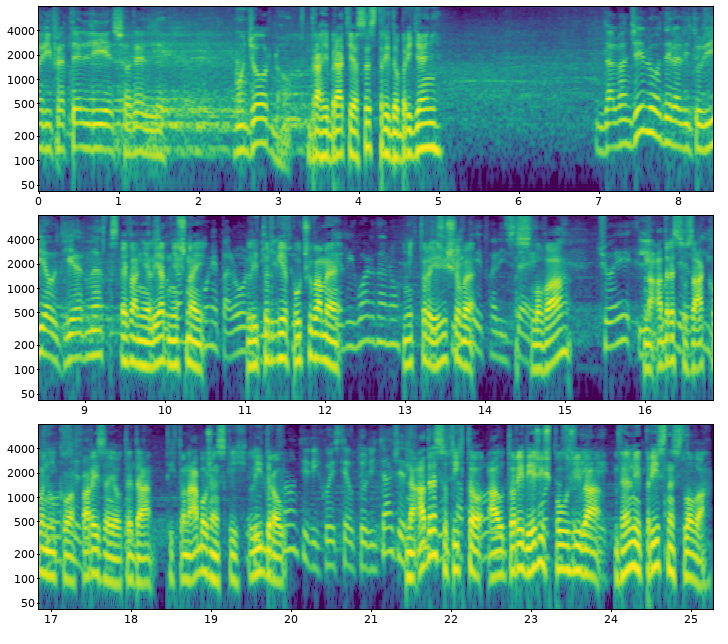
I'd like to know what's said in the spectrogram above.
Cari fratelli e sorelle, buongiorno. Drahí bratia a sestry, dobrý deň. Z Evanielia dnešnej liturgie počúvame niektoré Ježišové slova na adresu zákonníkov a farizejov, teda týchto náboženských lídrov. Na adresu týchto autorít Ježiš používa veľmi prísne slova,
